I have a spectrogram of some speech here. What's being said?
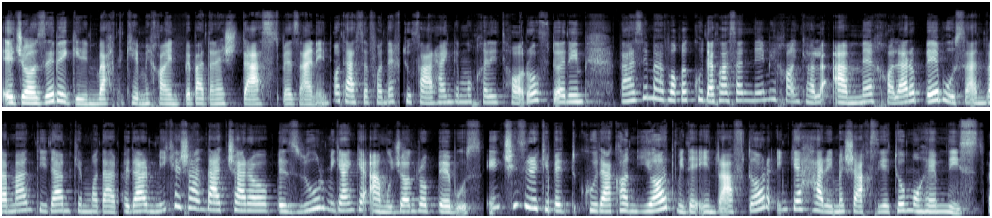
اجازه بگیرین وقتی که می‌خواین به بدنش دست بزنین. متاسفانه تو فرهنگمون خیلی تعارف داریم. بعضی مواقع کودکان اصلا نمی‌خوان که حالا عمه خاله رو ببوسن و من دیدم که مادر پدر می‌کشن بچه رو. به زور میگن که اموجان رو ببوس. این چیزی رو که به کودکان یاد میده این رفتار اینکه حریم شخصی تو مهم نیست.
